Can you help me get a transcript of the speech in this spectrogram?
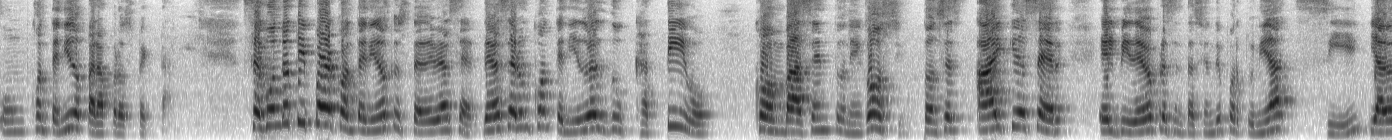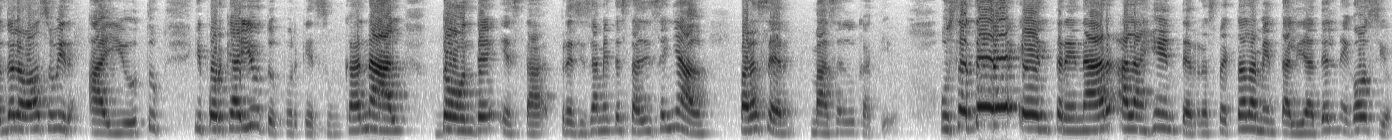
un contenido para prospectar. Segundo tipo de contenido que usted debe hacer, debe ser un contenido educativo con base en tu negocio. Entonces, hay que hacer el video de presentación de oportunidad, sí. ¿Y a dónde lo vas a subir? A YouTube. ¿Y por qué a YouTube? Porque es un canal donde está, precisamente está diseñado para ser más educativo. Usted debe entrenar a la gente respecto a la mentalidad del negocio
